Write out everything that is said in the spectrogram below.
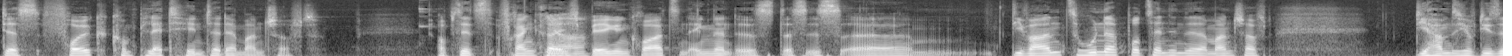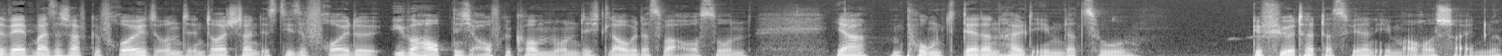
das Volk komplett hinter der Mannschaft. Ob es jetzt Frankreich, ja. Belgien, Kroatien, England ist, das ist, ähm, die waren zu 100% hinter der Mannschaft. Die haben sich auf diese Weltmeisterschaft gefreut und in Deutschland ist diese Freude überhaupt nicht aufgekommen und ich glaube, das war auch so ein, ja, ein Punkt, der dann halt eben dazu geführt hat, dass wir dann eben auch ausscheiden. Ne?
